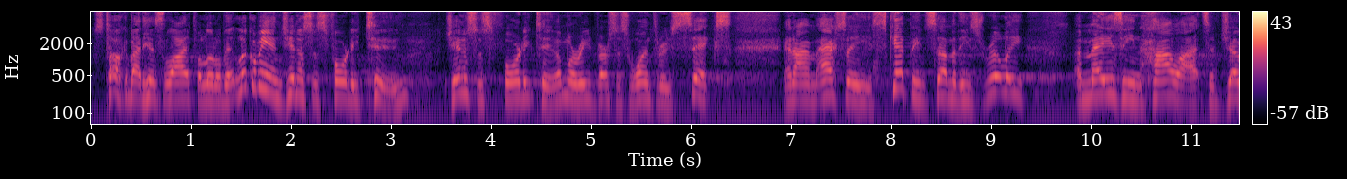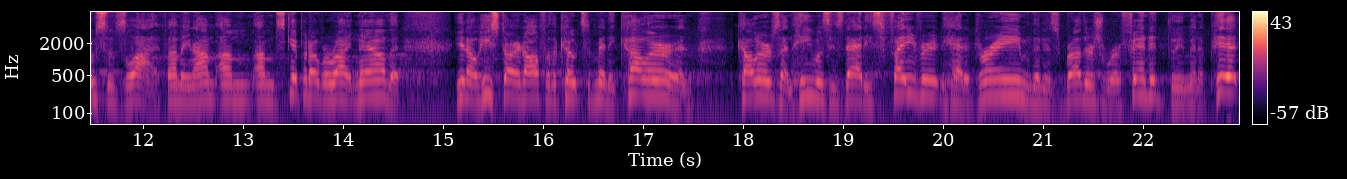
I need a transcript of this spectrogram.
Let's talk about his life a little bit. Look at me in Genesis 42. Genesis 42. I'm going to read verses 1 through 6. And I'm actually skipping some of these really amazing highlights of Joseph's life. I mean, I'm, I'm, I'm skipping over right now that, you know, he started off with the coats of many color and colors, and he was his daddy's favorite. He had a dream, and then his brothers were offended, threw him in a pit.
